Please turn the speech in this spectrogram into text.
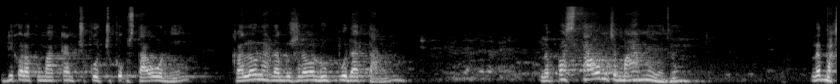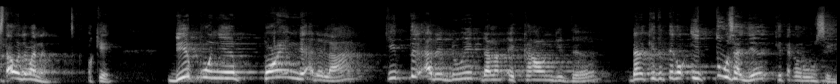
Jadi kalau aku makan cukup-cukup setahun ni. Kalau lah Nabi Sulaiman lupa datang. Lepas setahun macam mana tu? Lepas setahun macam mana? Okay. Dia punya point dia adalah. Kita ada duit dalam akaun kita. Dan kita tengok itu saja kita akan rungsing.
